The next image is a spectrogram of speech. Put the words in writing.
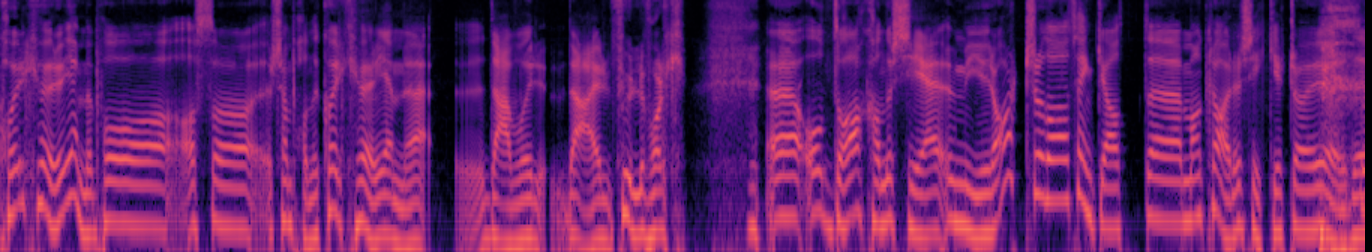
kork hører jo hjemme på Altså, champagnekork hører hjemme der hvor det er fulle folk. Uh, og da kan det skje mye rart, og da tenker jeg at uh, man klarer sikkert å gjøre det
